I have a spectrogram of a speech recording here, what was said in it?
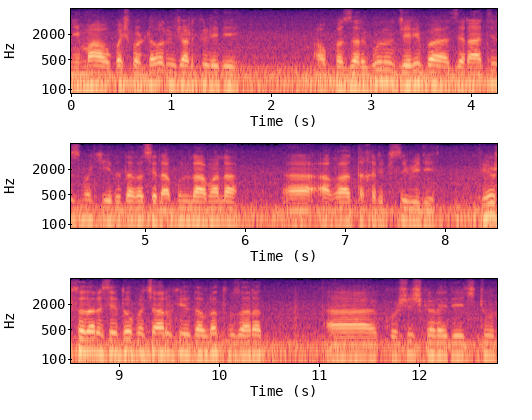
نیمه او بشپړ ډول ویجاړ کړي دي او په زرګونو جریبه زراعتي ځمکې د دغه سیلابونو له امله هغه تخریب شوي دي پیښو ته د رسېدو په چارو کې دولت وزارت کوشش کړی دی چې ټول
